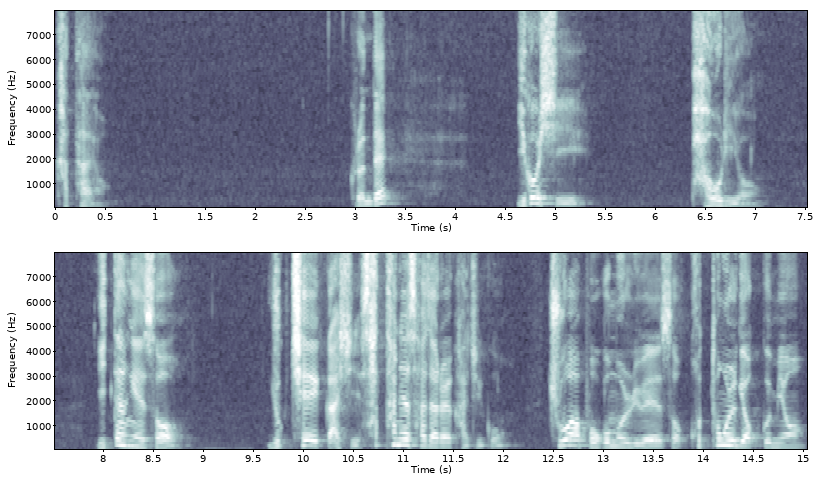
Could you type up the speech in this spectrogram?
같아요. 그런데 이것이 바울이요. 이 땅에서 육체의 가시 사탄의 사자를 가지고 주와 복음을 위해서 고통을 겪으며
